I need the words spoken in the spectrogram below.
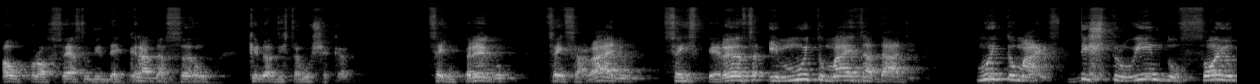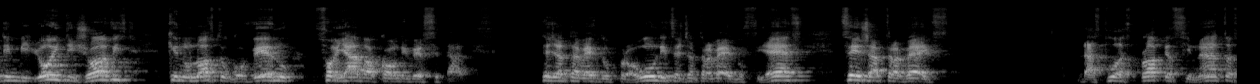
ao processo de degradação que nós estamos chegando. Sem emprego, sem salário, sem esperança e muito mais, Haddad. Muito mais. Destruindo o sonho de milhões de jovens que no nosso governo sonhavam com universidades. Seja através do ProUni, seja através do FIES, seja através das suas próprias finanças,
